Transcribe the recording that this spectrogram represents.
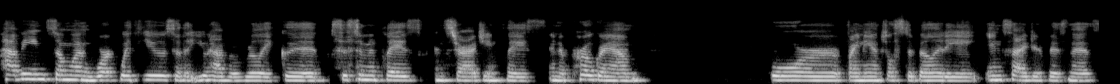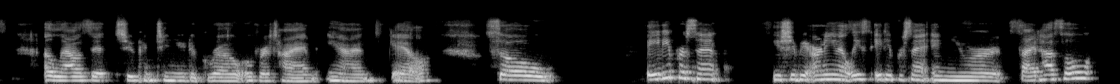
having someone work with you so that you have a really good system in place and strategy in place and a program for financial stability inside your business allows it to continue to grow over time and scale. So 80% you should be earning at least 80% in your side hustle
